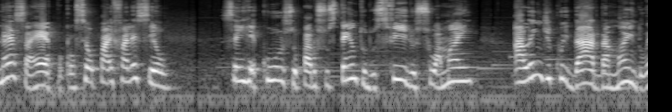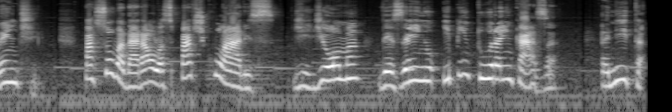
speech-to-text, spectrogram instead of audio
Nessa época, o seu pai faleceu sem recurso para o sustento dos filhos, sua mãe, além de cuidar da mãe doente, passou a dar aulas particulares de idioma, desenho e pintura em casa. Anita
